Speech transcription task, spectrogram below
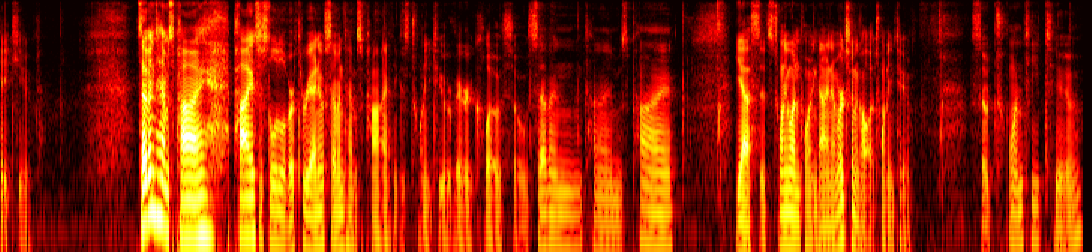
k cubed. 7 times pi, pi is just a little over 3. I know 7 times pi, I think is 22 or very close. So 7 times pi, yes, it's 21.9, and we're just going to call it 22. So 22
